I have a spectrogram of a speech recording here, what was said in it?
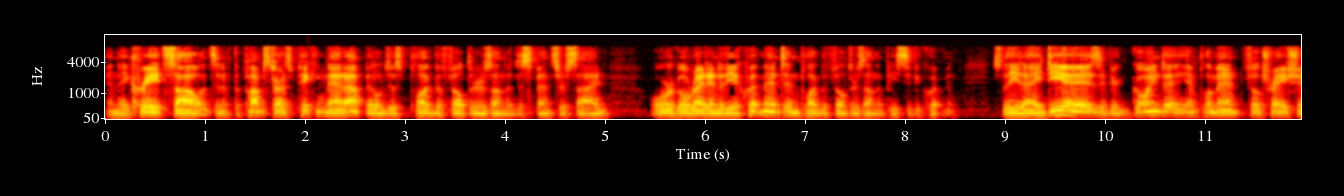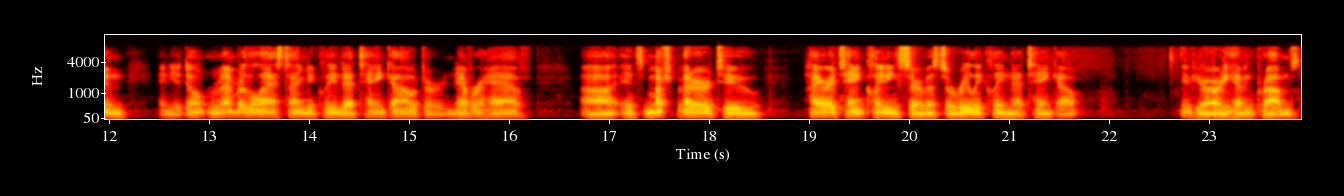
and they create solids. And if the pump starts picking that up, it'll just plug the filters on the dispenser side or go right into the equipment and plug the filters on the piece of equipment. So the idea is if you're going to implement filtration and you don't remember the last time you cleaned that tank out or never have, uh, it's much better to hire a tank cleaning service to really clean that tank out if you're already having problems.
